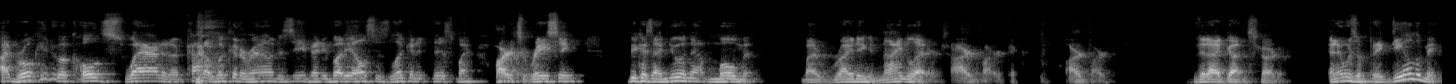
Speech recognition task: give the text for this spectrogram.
I broke into a cold sweat and I'm kind of looking around to see if anybody else is looking at this. My heart's racing because I knew in that moment by writing nine letters, aardvark, aardvark, that I'd gotten started. And it was a big deal to me.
